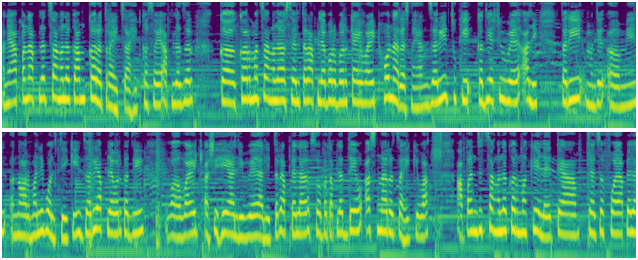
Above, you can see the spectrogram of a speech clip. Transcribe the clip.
आणि आपण आपलं चांगलं काम करत राहायचं आहे. कसं आहे आपलं जर क कर्म चांगलं असेल तर आपल्याबरोबर काही वाईट होणारच नाही. आणि जरी चुकी कधी अशी वेळ आली तरी म्हणजे मी नॉर्मली बोलते की जरी आपल्यावर कधी व- वाईट अशी हे आली वेळ आली तर आपल्याला सोबत आपला देव असणारच आहे. किंवा आपण जे चांगलं कर्म केलं आहे त्या त्याचं फळ आपल्याला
